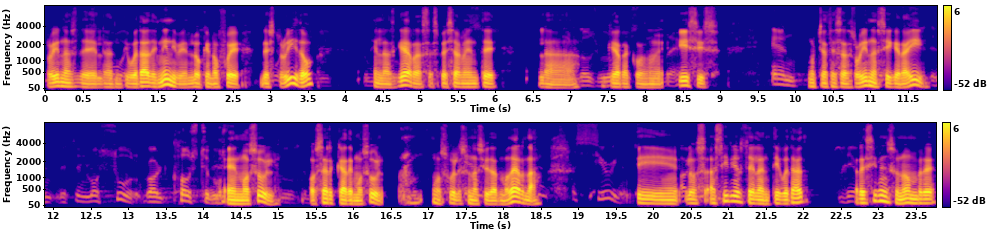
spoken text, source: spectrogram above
ruinas de la antigüedad en Nínive, lo que no fue destruido en las guerras, especialmente la guerra con. ISIS. Muchas de esas ruinas siguen ahí, en Mosul o cerca de Mosul. Mosul es una ciudad moderna. Y los asirios de la antigüedad reciben su nombre.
